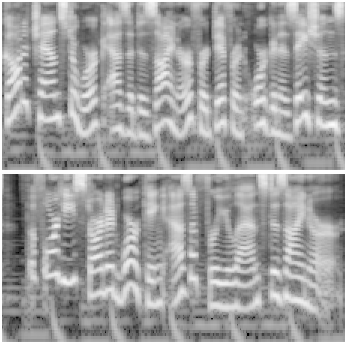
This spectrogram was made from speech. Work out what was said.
got a chance to work as a designer for different organizations before he started working as a freelance designer.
